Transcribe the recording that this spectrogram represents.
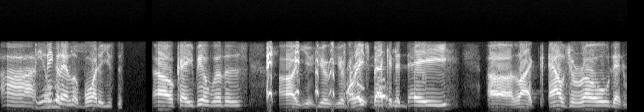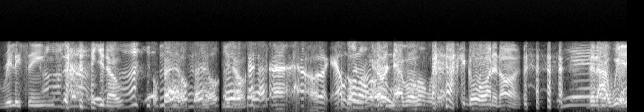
Uh, Bill think of that little boy that used to. Uh, okay, Bill Withers. Uh, your your your greats back in the day. Uh, like Al Jarreau that really sings. Uh-huh, you know. uh-huh. Okay, okay, okay, You know. okay. oh, like Al What's going on? Jarreau. Aaron Neville. going on with that? I could go on and on. Yeah. that I wish.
